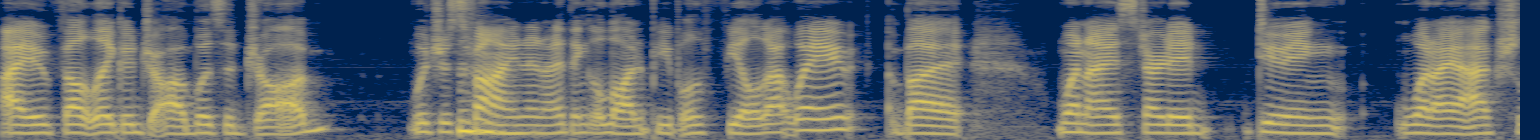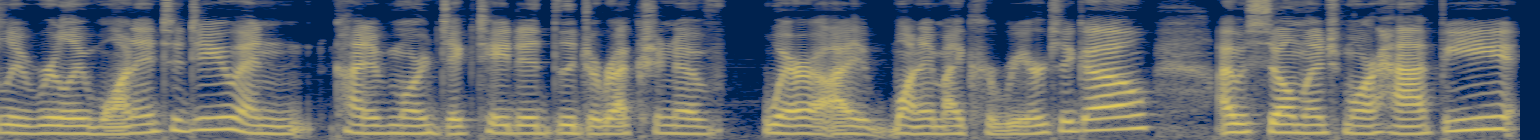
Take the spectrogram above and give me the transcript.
I felt like a job was a job, which is mm-hmm. fine and I think a lot of people feel that way, but when I started doing what I actually really wanted to do and kind of more dictated the direction of where I wanted my career to go, I was so much more happy.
